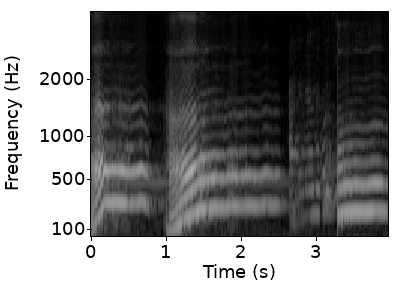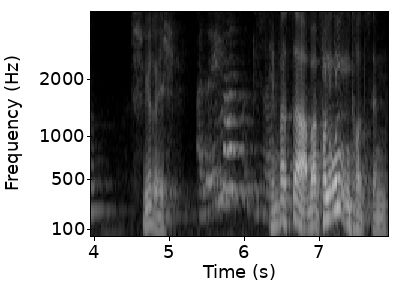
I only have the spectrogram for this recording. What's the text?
ah, ah. Warte, dann rutsch. Schwierig. Also eben was da, aber von unten trotzdem.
